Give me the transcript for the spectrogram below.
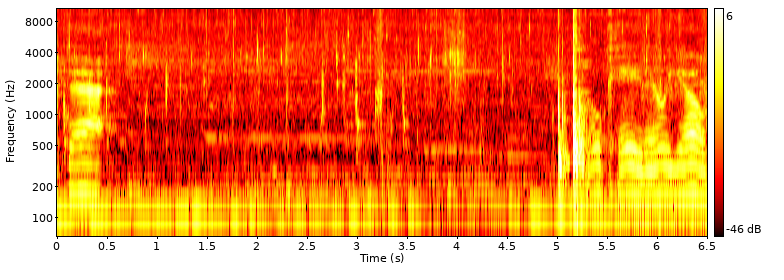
At that. Okay, there we go.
